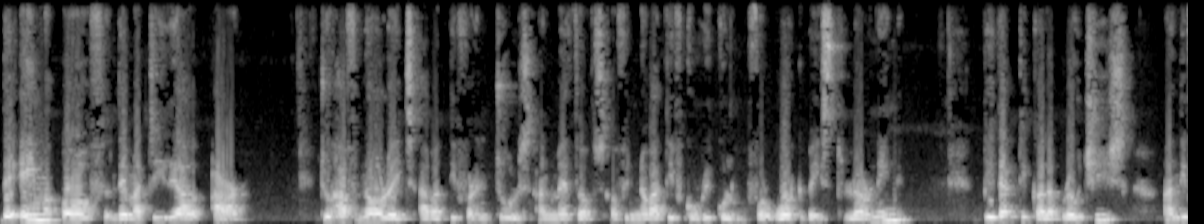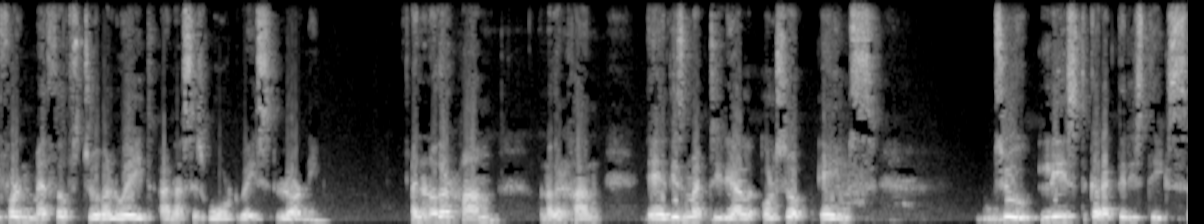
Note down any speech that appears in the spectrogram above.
The aim of the material are to have knowledge about different tools and methods of innovative curriculum for work-based learning, didactical approaches, and different methods to evaluate and assess work-based learning. And On another hand, on another hand uh, this material also aims to list characteristics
